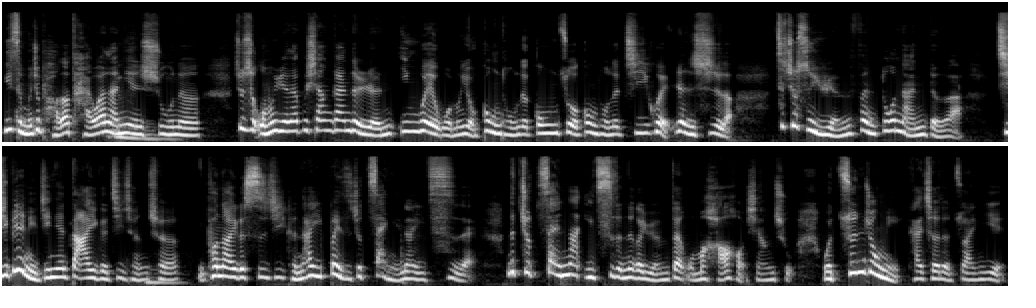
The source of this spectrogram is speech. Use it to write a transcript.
你怎么就跑到台湾来念书呢？嗯、就是我们原来不相干的人，因为我们有共同的工作、共同的机会认识了，这就是缘分，多难得啊！即便你今天搭一个计程车，你碰到一个司机，可能他一辈子就载你那一次，诶，那就在那一次的那个缘分，我们好好相处。我尊重你开车的专业，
